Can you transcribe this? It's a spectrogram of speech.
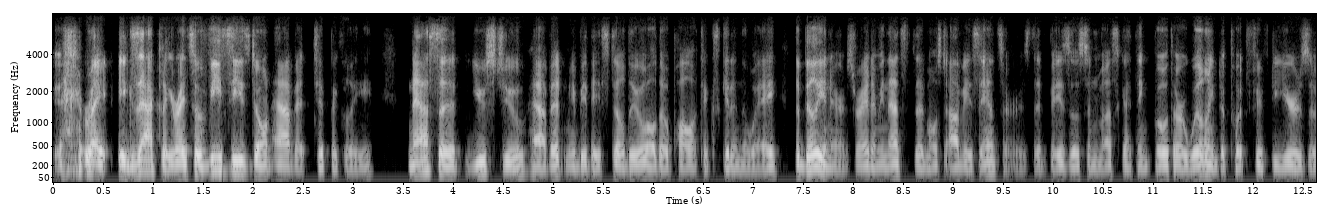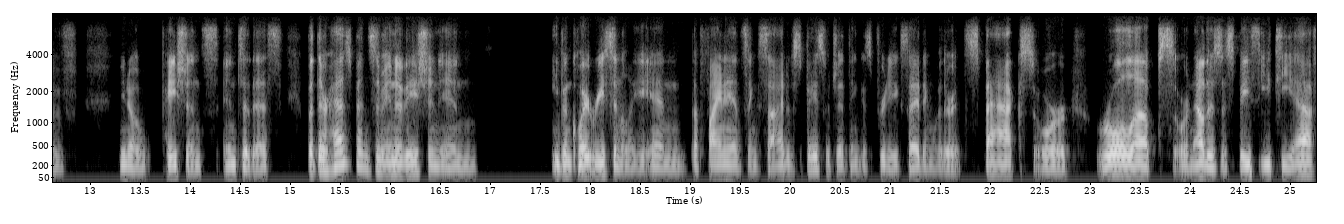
Right, exactly. Right. So VCs don't have it typically. NASA used to have it. Maybe they still do, although politics get in the way. The billionaires, right? I mean, that's the most obvious answer is that Bezos and Musk, I think, both are willing to put 50 years of, you know, patience into this. But there has been some innovation in even quite recently in the financing side of space, which I think is pretty exciting, whether it's SPACs or roll ups, or now there's a space ETF.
